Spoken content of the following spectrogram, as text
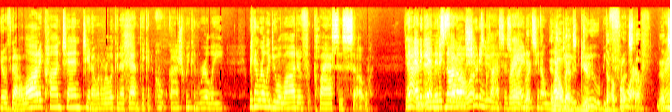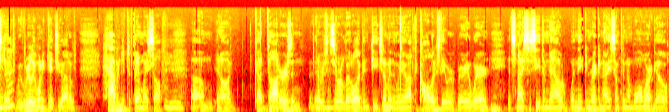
you know, we've got a lot of content, you know, and we're looking at that and thinking, oh gosh, we can really, we can really do a lot of classes. So, Yeah, and, and and- again, and it's not all all shooting classes, Right. right? Right. It's you know, and all what do that's you geared do the before? upfront stuff. That's that we really want to get you out of having to defend myself. Mm-hmm. Um, you know, I got daughters, and ever since they were little, I've been teaching them. And when they went off to college, they were very aware. And it's nice to see them now when they can recognize something in Walmart. Go,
